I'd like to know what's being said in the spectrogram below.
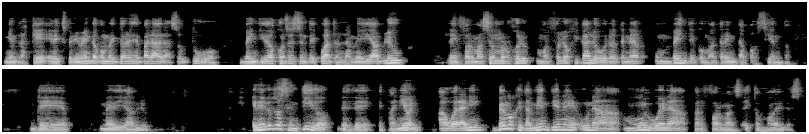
Mientras que el experimento con vectores de palabras obtuvo 22,64 en la medida blue, la información morfológica logró tener un 20,30% de medida blue. En el otro sentido, desde español a guaraní, vemos que también tiene una muy buena performance estos modelos.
